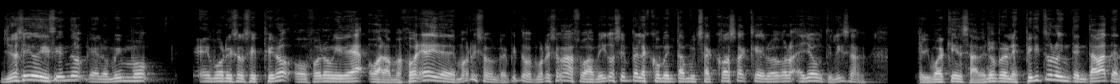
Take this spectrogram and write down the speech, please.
Yo sigo diciendo que lo mismo eh, Morrison se inspiró o fueron ideas, o a lo mejor era idea de Morrison, repito, Morrison a sus amigos siempre les comenta muchas cosas que luego ellos utilizan. Igual quién sabe, ¿no? Pero el espíritu lo intentaba tener.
